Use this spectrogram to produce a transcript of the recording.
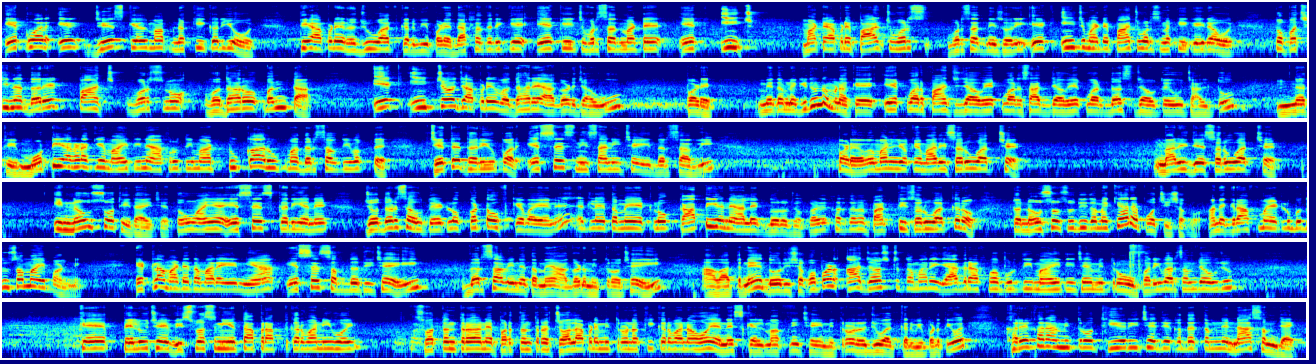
એકવાર એ જે સ્કેલ માપ નક્કી કર્યો હોય તે આપણે રજૂઆત કરવી પડે. દાખલા તરીકે એક ઇંચ વરસાદ માટે એક ઇંચ માટે આપણે પાંચ વર્ષ વરસાદની સોરી એક ઇંચ માટે પાંચ વર્ષ નક્કી કર્યા હોય તો પછીના દરેક પાંચ વર્ષનો વધારો બનતા એક ઇંચ જ આપણે વધારે આગળ જવું પડે. મેં તમને કીધું ને હમણાં કે એકવાર પાંચ જાઓ, એકવાર સાત જાઓ, એકવાર દસ જાઓ તો એવું ચાલતું નથી. મોટી આંકડાકીય માહિતીને આકૃતિમાં ટૂંકા રૂપમાં દર્શાવતી વખતે જે તે ધરી ઉપર એસએસ નિશાની છે એ દર્શાવવી પડે. હવે માની લો કે મારી શરૂઆત છે. મારી જે શરૂઆત છે એ નવસોથી થાય છે. તો હું અહીંયા એસએસ કરી અને જો દર્શાવું તો એટલો કટ ઓફ કહેવાય એને, એટલે તમે એટલો કાપી અને આલેખ દોરો છો. ખરેખર તમે પાંચથી શરૂઆત કરો તો નવસો સુધી તમે ક્યારે પહોંચી શકો? અને ગ્રાફમાં એટલું બધું સમાય પણ નહીં. એટલા માટે તમારે એ ત્યાં એસએસ શબ્દથી છે એ દર્શાવીને તમે આગળ મિત્રો છે એ આ વાતને દોરી શકો. પણ આ જસ્ટ તમારે યાદ રાખવા પૂરતી માહિતી છે મિત્રો. હું ફરીવાર સમજાવું છું કે પેલું છે વિશ્વસનીયતા પ્રાપ્ત કરવાની હોય સ્વતંત્ર અને પરતંત્ર ચલ આપણે મિત્રો નક્કી કરવાના હોય અને સ્કેલ માપની છે એ મિત્રો રજૂઆત કરવી પડતી હોય. ખરેખર આ મિત્રો થિયરી છે જે કદાચ તમને ના સમજાય,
